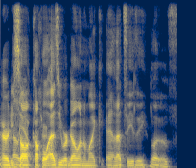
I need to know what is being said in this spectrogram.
I already Oh, saw yeah, a couple sure. as you were going. I'm like, yeah, that's easy. Let's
